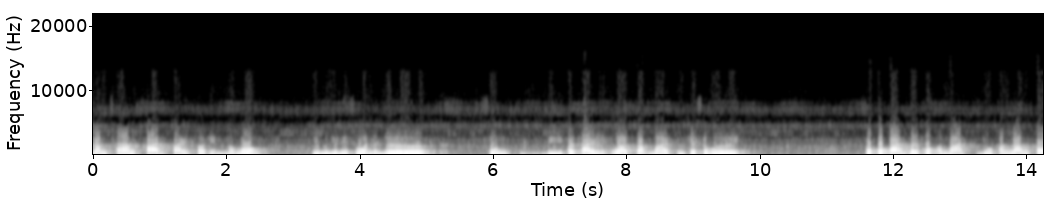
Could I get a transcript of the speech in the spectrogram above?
หลังช้างผ่านไปก็เห็นมะม่วง ที่มันอยู่ในสวนนั้นเยอะทรงดีพระไทยว่ากลับมาจึงจะเสวยก็พอผ่านไปพวกอมาตอยู่ข้างหลังก็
